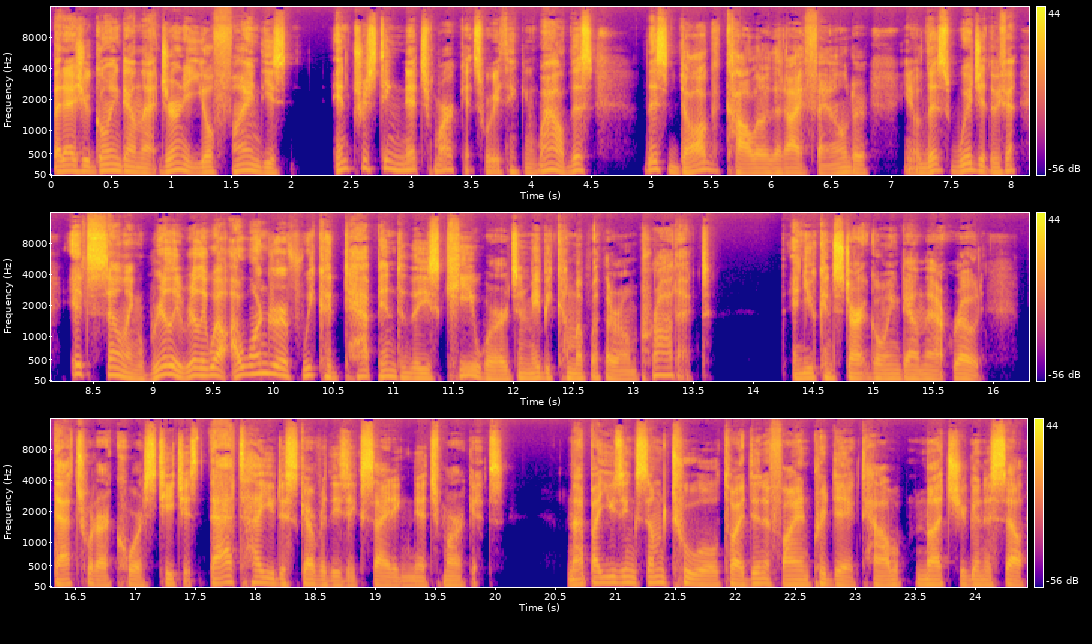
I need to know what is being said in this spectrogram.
But as you're going down that journey, you'll find these interesting niche markets where you're thinking, wow, this this dog collar that I found, or you know, this widget that we found, it's selling really, really well. I wonder if we could tap into these keywords and maybe come up with our own product. And you can start going down that road. That's what our course teaches. That's how you discover these exciting niche markets. Not by using some tool to identify and predict how much you're going to sell.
